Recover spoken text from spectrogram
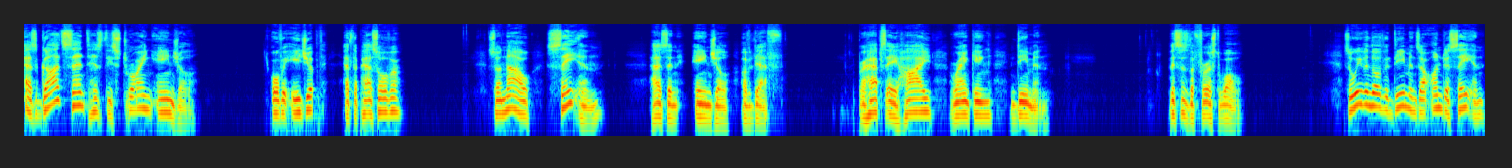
As God sent his destroying angel over Egypt at the Passover, so now Satan has an angel of death, perhaps a high ranking demon. This is the first woe. So even though the demons are under Satan,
